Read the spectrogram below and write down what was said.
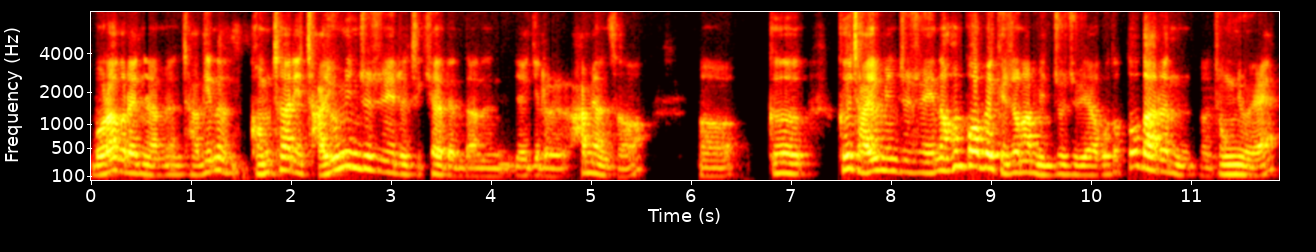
뭐라 그랬냐면 자기는 검찰이 자유민주주의를 지켜야 된다는 얘기를 하면서 어 그 그 자유민주주의는 헌법에 규정한 민주주의하고도 또 다른 종류의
